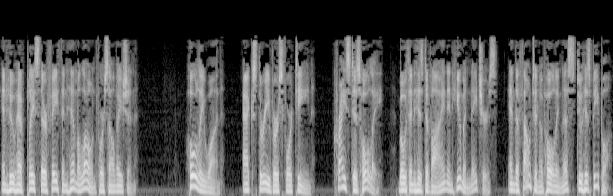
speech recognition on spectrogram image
and who have placed their faith in him alone for salvation. Holy One. Acts 3 verse 14. Christ is holy, both in his divine and human natures, and the fountain of holiness to his people.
